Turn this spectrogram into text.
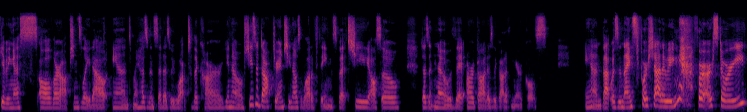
giving us all of our options laid out. And my husband said as we walked to the car, you know, she's a doctor and she knows a lot of things, but she also doesn't know that our God is a God of miracles and that was a nice foreshadowing for our story.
